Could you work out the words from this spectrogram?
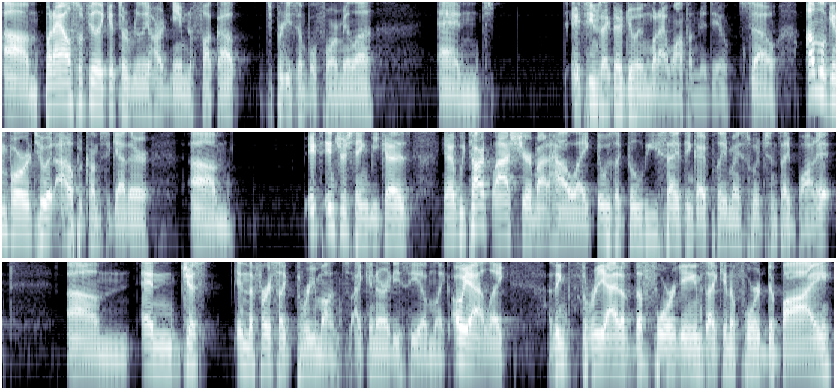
Um, but I also feel like it's a really hard game to fuck up. It's a pretty simple formula. And it seems like they're doing what I want them to do. So I'm looking forward to it. I hope it comes together. Um, it's interesting because you know we talked last year about how like it was like the least I think I've played my Switch since I bought it. Um, and just in the first like three months, I can already see I'm like, oh yeah, like I think three out of the four games I can afford to buy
